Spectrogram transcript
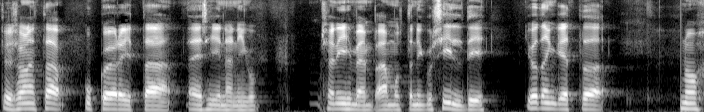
Kyllä se on, että ukkoja riittää, ei siinä niinku sen ihmeempää, mutta niinku silti jotenkin, että no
